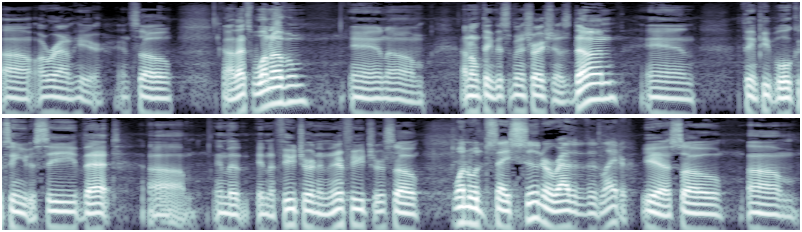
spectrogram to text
uh, around here, and so uh, that's one of them. And um, I don't think this administration is done, and I think people will continue to see that um, in the in the future and in the near future. So one would say sooner rather than later yeah, so um,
